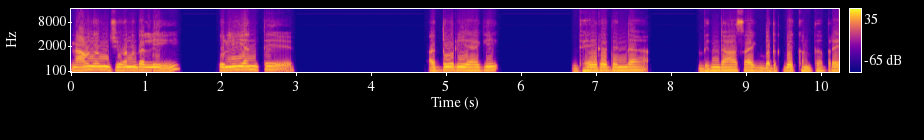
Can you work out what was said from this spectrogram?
ನಾವು ನಮ್ಮ ಜೀವನದಲ್ಲಿ ಹುಲಿಯಂತೆ ಅದ್ದೂರಿಯಾಗಿ ಧೈರ್ಯದಿಂದ ಬಿಂದಾಸಾಗಿ ಬದುಕಬೇಕಂತಂದ್ರೆ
